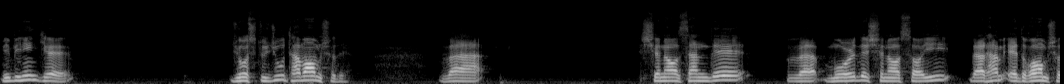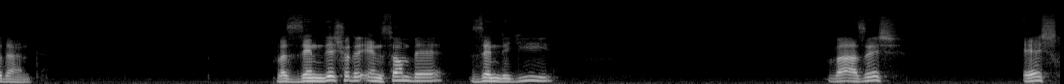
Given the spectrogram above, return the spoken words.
می‌بینین که جستجو تمام شده و شناسنده و مورد شناسایی در هم ادغام شدند و زنده شده انسان به زندگی و ازش عشق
